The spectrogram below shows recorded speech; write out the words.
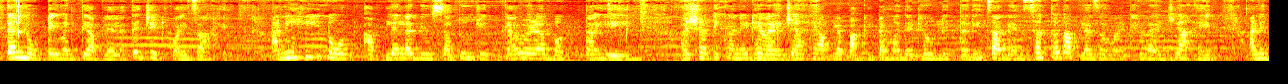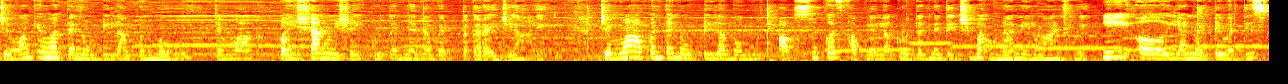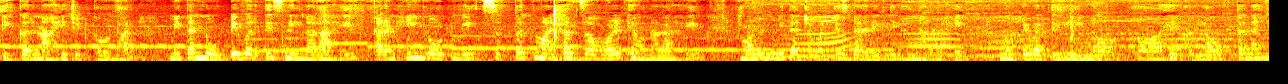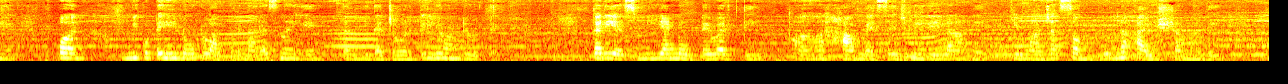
त्या नोटेवरती आपल्याला ते चिटकवायचं आहे. आणि ही नोट आपल्याला दिवसातून जितक्या वेळा बघता येईल अशा ठिकाणी ठेवायची आहे. आपल्या पाकिटामध्ये ठेवली तरी चालेल. सतत आपल्याजवळ ठेवायची आहे. आणि जेव्हा केव्हा त्या नोटीला आपण बघू तेव्हा पैशांविषयी कृतज्ञता व्यक्त करायची आहे. जेव्हा आपण त्या नोटीला बघू आपसुकच आपल्याला कृतज्ञतेची भावना निर्माण होईल. मी या नोटेवरती स्टिकर नाही चिटकवणार. मी त्या नोटेवरतीच लिहिणार आहे कारण ही नोट मी सतत माझ्या जवळ ठेवणार आहे म्हणून मी त्याच्यावरतीच डायरेक्टली लिहिणार आहे. नोटेवरती लिहिणं हे अलाउड तर नाही आहे पण मी कुठेही नोट वापरणारच नाही आहे तर मी त्याच्यावरती लिहून ठेवते. तर येस मी या नोटेवरती हा मेसेज लिहिलेला आहे. की माझ्या संपूर्ण आयुष्यामध्ये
